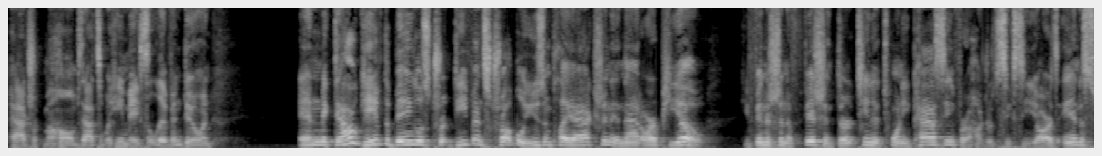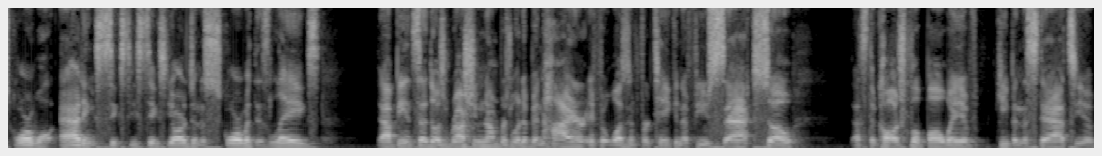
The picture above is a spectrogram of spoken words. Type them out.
Patrick Mahomes, that's what he makes a living doing. And McDowell gave the Bengals tr- defense trouble using play action in that RPO. He finished an efficient 13 to 20 passing for 160 yards and a score while adding 66 yards and a score with his legs. That being said, those rushing numbers would have been higher if it wasn't for taking a few sacks. So that's the college football way of keeping the stats. You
